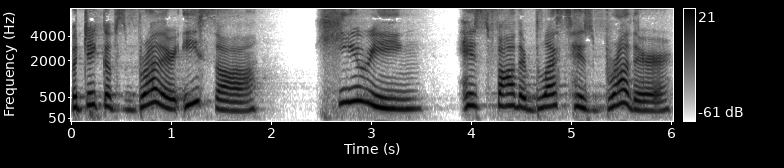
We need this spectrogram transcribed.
But Jacob's brother Esau, hearing his father bless his brother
